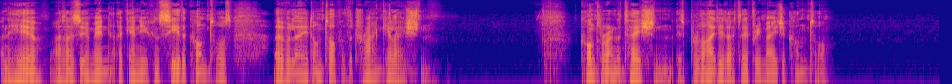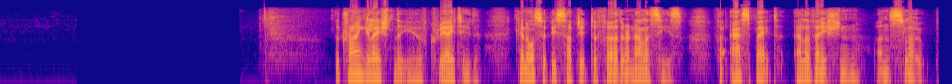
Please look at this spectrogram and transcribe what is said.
And here, as I zoom in, again you can see the contours overlaid on top of the triangulation. Contour annotation is provided at every major contour. The triangulation that you have created can also be subject to further analyses for aspect, elevation and slope.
